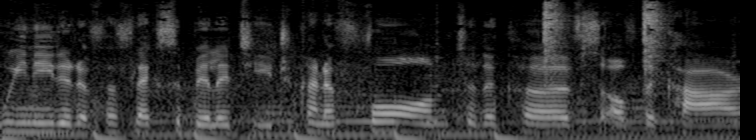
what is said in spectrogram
we needed it for flexibility to kind of form to the curves of the car.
